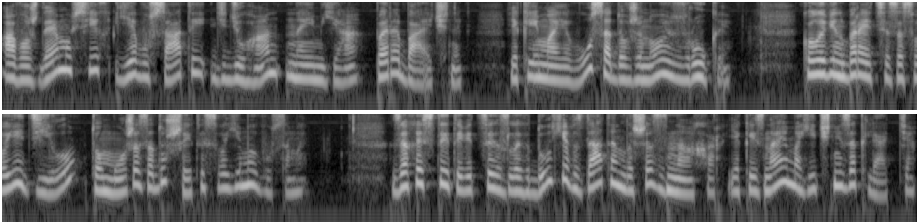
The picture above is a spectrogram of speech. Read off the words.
а вождем усіх є вусатий дідюган на ім'я Перебаєчник, який має вуса довжиною з руки. Коли він береться за своє діло, то може задушити своїми вусами. Захистити від цих злих духів здатен лише знахар, який знає магічні закляття,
